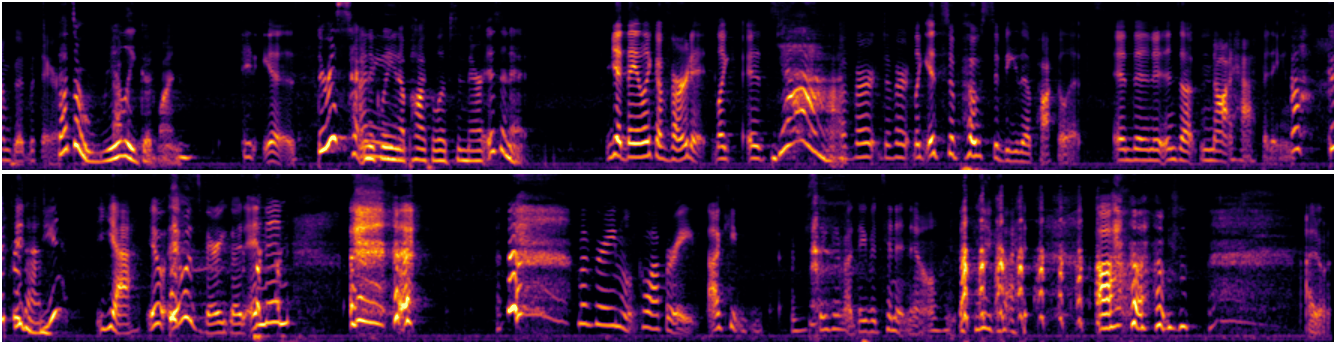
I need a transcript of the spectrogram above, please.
I'm good with there. That's a really good one. It is. There is technically mean- an apocalypse in there, isn't it? Yeah, they like avert it. Like it's Yeah. avert, divert. Like it's supposed to be the apocalypse, and then it ends up not happening. Ah, good for Did them. you- yeah, it, it was very good. And then my brain won't cooperate. I keep. I'm just thinking about David Tennant now. That's all I got. Um, I don't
